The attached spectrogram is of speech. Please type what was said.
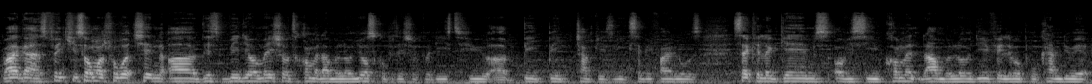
Right, guys, thank you so much for watching uh, this video. Make sure to comment down below your score prediction for these two uh, big, big Champions League semi-finals, second leg games. Obviously, comment down below. Do you think Liverpool can do it?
